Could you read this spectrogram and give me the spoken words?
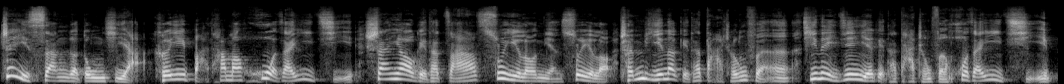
这三个东西呀，可以把它们和在一起。山药给它砸碎了、碾碎了，陈皮呢给它打成粉，鸡内金也给它打成粉，和在一起。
